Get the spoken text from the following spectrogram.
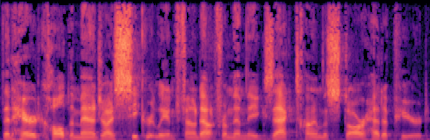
Then Herod called the Magi secretly and found out from them the exact time the star had appeared.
